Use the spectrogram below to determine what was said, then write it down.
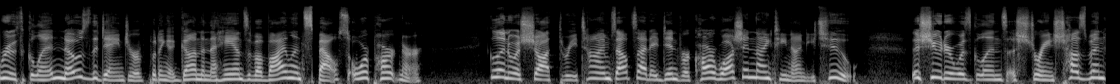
Ruth Glenn knows the danger of putting a gun in the hands of a violent spouse or partner. Glenn was shot three times outside a Denver car wash in 1992. The shooter was Glenn's estranged husband,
